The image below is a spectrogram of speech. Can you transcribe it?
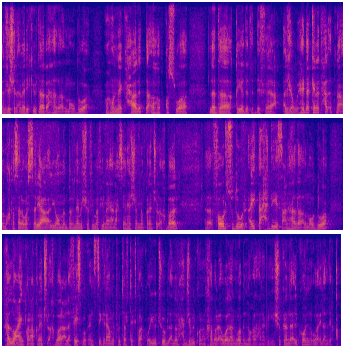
الجيش الأمريكي يتابع هذا الموضوع وهناك حالة تأهب قصوى لدى قيادة الدفاع الجوي. هيدا كانت حلقتنا المختصرة والسريعة اليوم من برنامج شو في معي. أنا حسين هاشم من قناة الأخبار. فور صدور أي تحديث عن هذا الموضوع خلوا عينكم على قناة الأخبار على فيسبوك انستغرام تويتر تيك توك ويوتيوب لأنه رح نجيب لكم الخبر اولا وباللغة العربية. شكرا لكم وإلى اللقاء.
